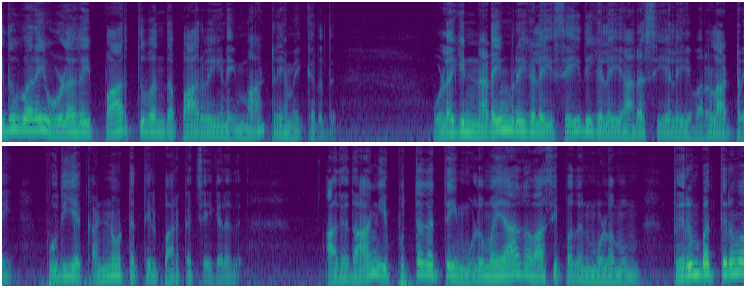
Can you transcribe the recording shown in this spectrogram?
இதுவரை உலகை பார்த்து வந்த பார்வையினை மாற்றி அமைக்கிறது. உலகின் நடைமுறைகளை செய்திகளை அரசியலை வரலாற்றை புதிய கண்ணோட்டத்தில் பார்க்கச் செய்கிறது. அதுதான் இப்புத்தகத்தை முழுமையாக வாசிப்பதன் மூலமும் திரும்ப திரும்ப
